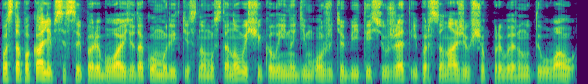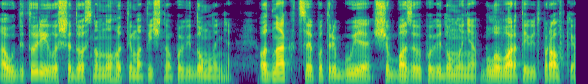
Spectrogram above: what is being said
Постапокаліпсиси перебувають у такому рідкісному становищі, коли іноді можуть обійти сюжет і персонажів, щоб привернути увагу аудиторії лише до основного тематичного повідомлення. Однак це потребує, щоб базове повідомлення було варте відправки.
